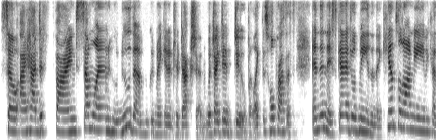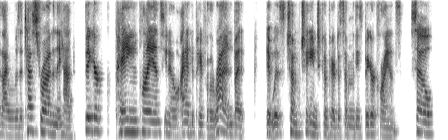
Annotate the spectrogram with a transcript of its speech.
So I had to find someone who knew them who could make an introduction, which I did do, but like this whole process. And then they scheduled me and then they canceled on me because I was a test run and they had bigger paying clients. You know, I had to pay for the run, but it was chump change compared to some of these bigger clients. So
